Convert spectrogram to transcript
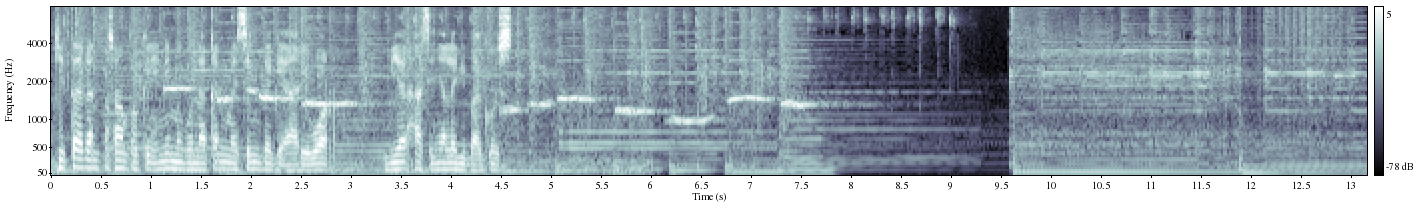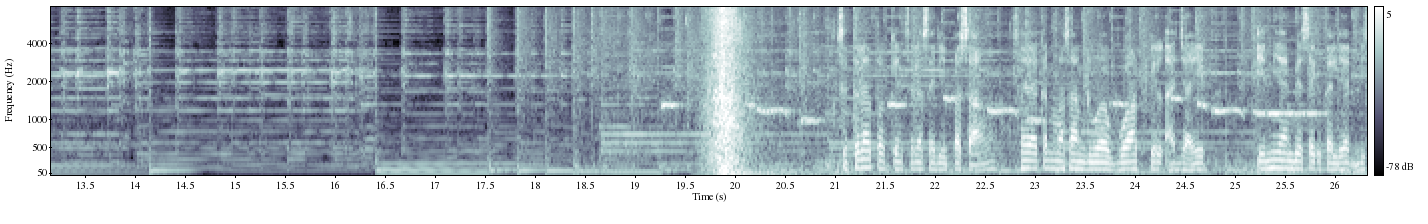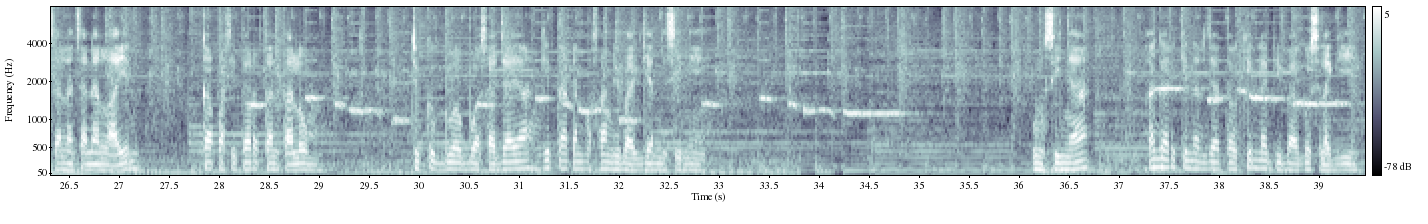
Kita akan pasang token ini menggunakan mesin BGA Reward, biar hasilnya lebih bagus. Setelah token selesai dipasang, saya akan masang dua buah pil ajaib. Ini yang biasa kita lihat di channel-channel lain, kapasitor tantalum. Cukup dua buah saja ya, kita akan pasang di bagian di sini. Fungsinya agar kinerja token lebih bagus lagi,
